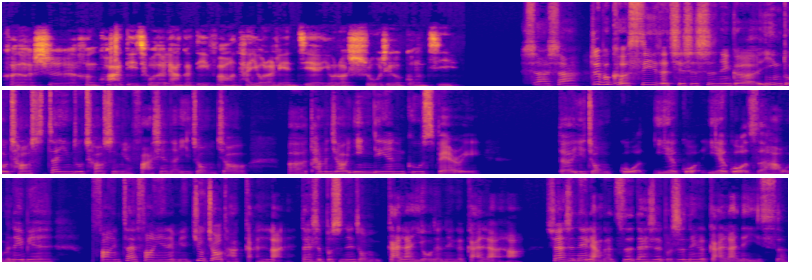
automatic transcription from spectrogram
可能是很跨地球的两个地方，它有了连接，有了食物这个供给。是啊是啊，最不可思议的其实是那个印度超市，在印度超市里面发现了一种叫呃，他们叫 Indian gooseberry 的一种果野果野果子哈，我们那边。方在方言里面就叫它橄榄，但是不是那种橄榄油的那个橄榄哈，虽然是那两个字，但是不是那个橄榄的意思。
